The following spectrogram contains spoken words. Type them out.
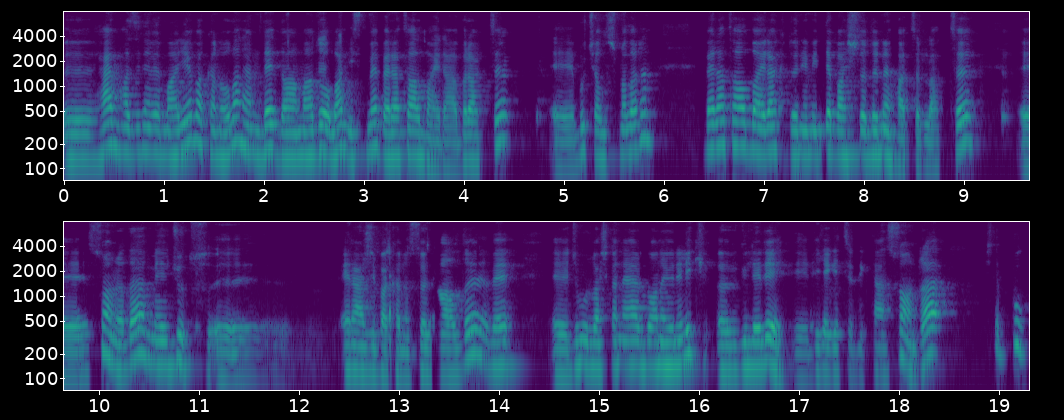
e, hem Hazine ve Maliye Bakanı olan hem de damadı olan isme Berat Albayrak'a bıraktı. E, bu çalışmaların Berat Albayrak döneminde başladığını hatırlattı. E, sonra da mevcut e, Enerji Bakanı söz aldı ve e, Cumhurbaşkanı Erdoğan'a yönelik övgüleri e, dile getirdikten sonra işte bu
